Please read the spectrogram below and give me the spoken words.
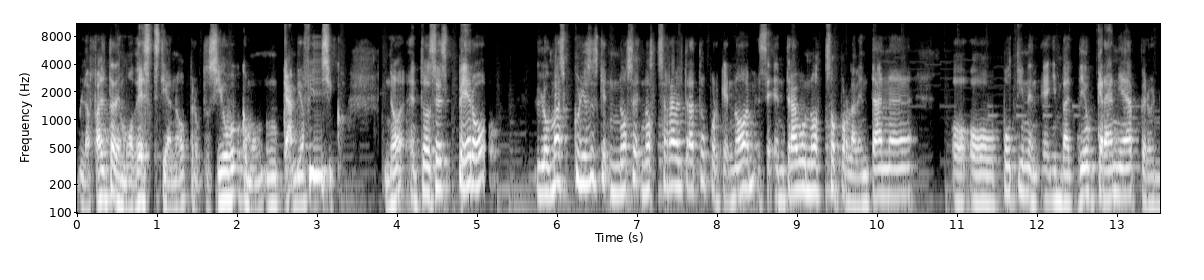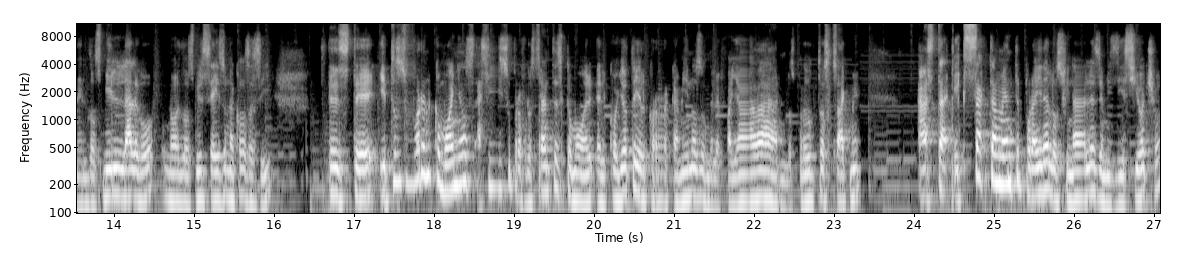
la, falta de modestia, ¿no? Pero pues sí hubo como un cambio físico, ¿no? Entonces, pero lo más curioso es que no, se, no cerraba el trato porque no se, entraba un oso por la ventana o, o Putin en, invadió Ucrania, pero en el 2000 algo, no, 2006, una cosa así. Este, y entonces fueron como años así súper frustrantes como el, el, Coyote y el Correcaminos, donde le fallaban los productos Acme, hasta exactamente por ahí de los finales de mis 18,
